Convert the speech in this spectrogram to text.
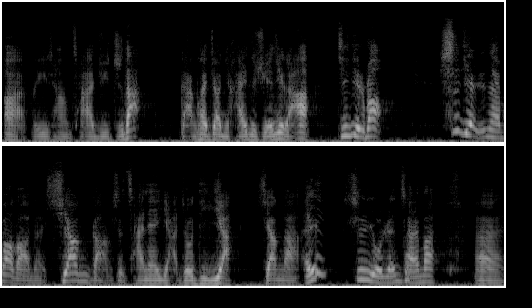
啊，非常差距之大。赶快叫你孩子学这个啊！经济日报，世界人才报告呢，香港是蝉联亚洲第一啊。香港哎，是有人才吗？哎。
